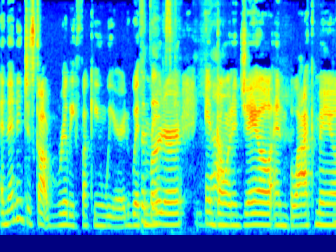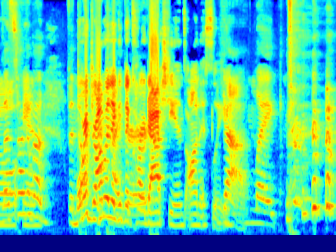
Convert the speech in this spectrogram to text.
and then it just got really fucking weird with But murder and yeah. going to jail and blackmail. let's talk and about the more Dr. drama than the Kardashians, honestly. yeah like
